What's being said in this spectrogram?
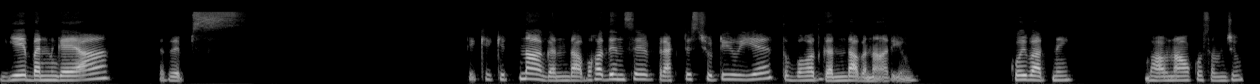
ये बन गया रिप्स ठीक है, कितना गंदा, बहुत दिन से प्रैक्टिस छुटी हुई है तो बहुत गंदा बना रही हूँ। कोई बात नहीं, भावनाओं को समझो।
